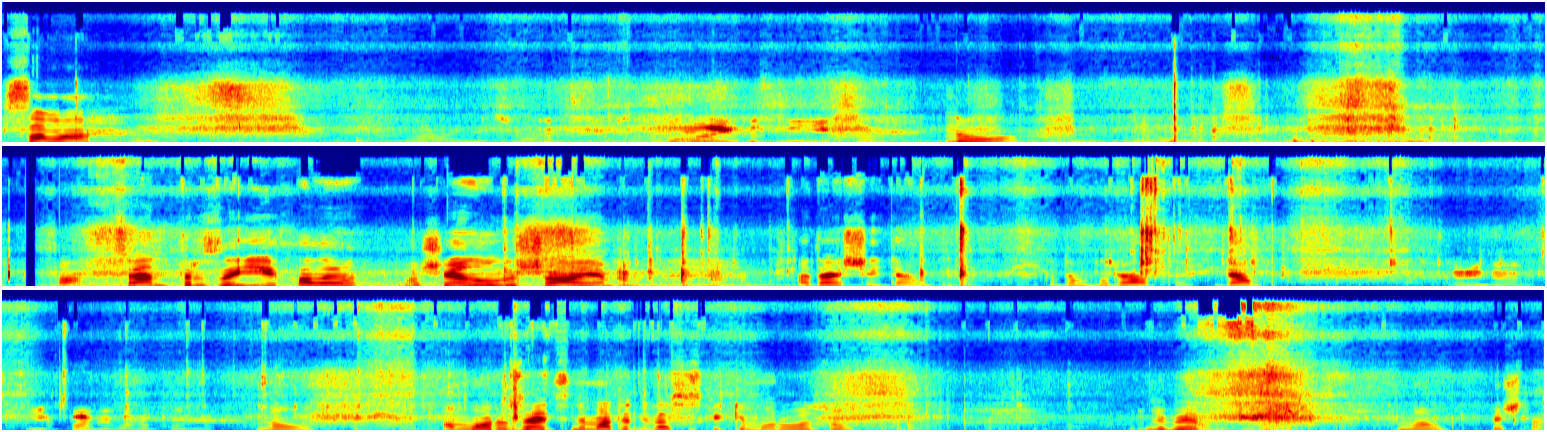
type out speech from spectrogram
Сама. Помаленьку сміїхав. Ну. Так, в центр заїхали, машину лишаємо. А далі йдемо. Будемо гуляти. Йдемо? А йде, їх падає, можна погуляти. Ну. А морозець нема. Ти дивишся, скільки морозу? Диви. Ну, пішли.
